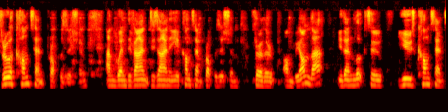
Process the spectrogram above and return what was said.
through a content proposition. And when divine, designing your content proposition further on beyond that, you then look to use content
